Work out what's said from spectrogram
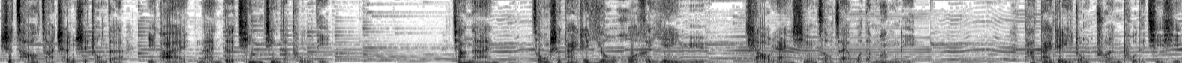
是嘈杂城市中的一块难得清静的土地。江南总是带着诱惑和烟雨，悄然行走在我的梦里。它带着一种淳朴的气息，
